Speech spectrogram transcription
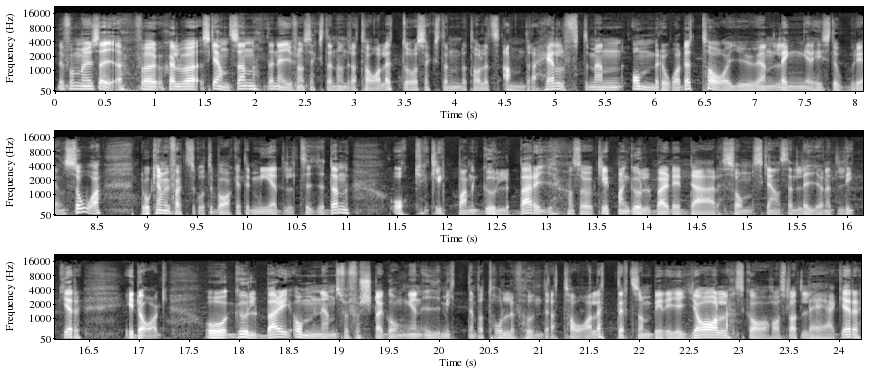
det får man ju säga. För själva Skansen, den är ju från 1600-talet och 1600-talets andra hälft, men området har ju en längre historia än så. Då kan vi faktiskt gå tillbaka till medeltiden och Klippan Gullberg. Alltså Klippan Gullberg, det är där som Skansen Lejonet ligger idag. Och Gullberg omnämns för första gången i mitten på 1200-talet eftersom Birger Jarl ska ha slått läger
